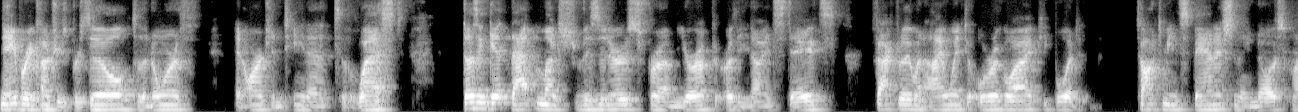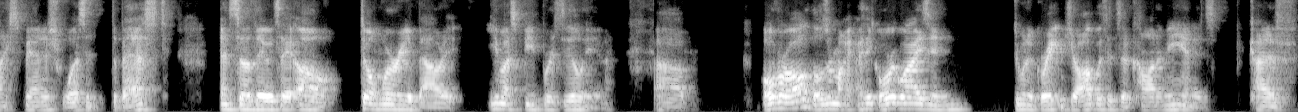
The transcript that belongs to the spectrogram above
neighboring countries, Brazil to the north and Argentina to the west. Doesn't get that much visitors from Europe or the United States. In fact, really, when I went to Uruguay, people would talk to me in Spanish and they noticed my Spanish wasn't the best. And so they would say, oh, don't worry about it. You must be Brazilian. Uh, overall, those are my, I think Uruguay is in doing a great job with its economy and it's kind of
